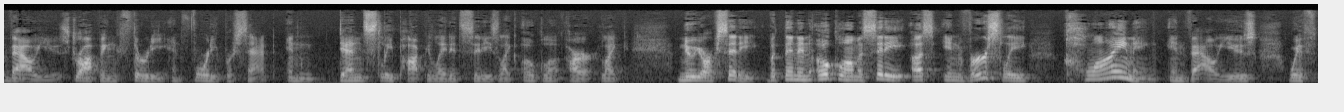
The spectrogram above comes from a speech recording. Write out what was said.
values dropping 30 and 40% in densely populated cities like Oklahoma or like New York City. But then in Oklahoma City, us inversely climbing in values with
